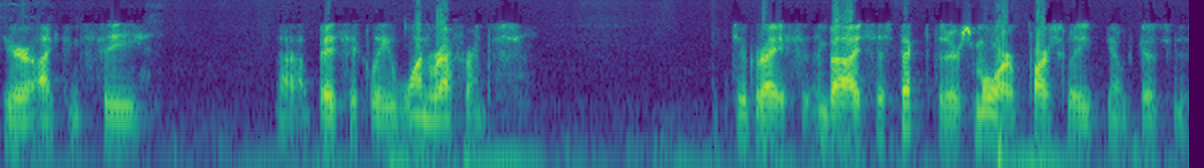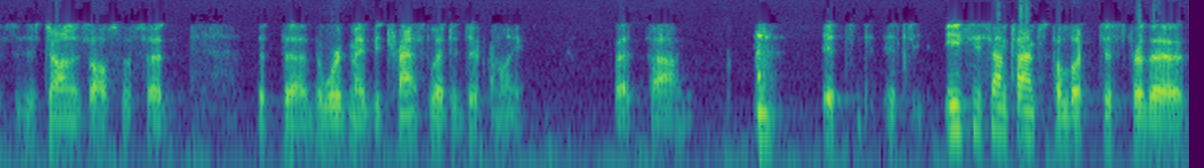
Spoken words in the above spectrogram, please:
here, I can see uh, basically one reference to grace, but I suspect that there's more. Partially, you know, because as John has also said, that the, the word may be translated differently. But uh, it's it's easy sometimes to look just for the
